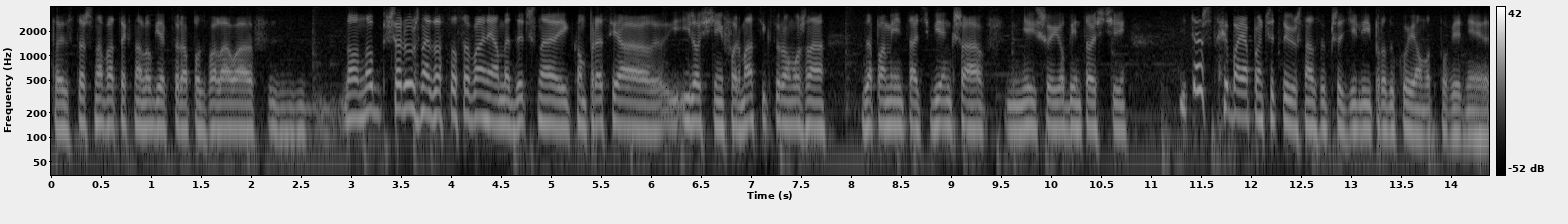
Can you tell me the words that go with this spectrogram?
to jest też nowa technologia, która pozwalała w, no, no, przeróżne zastosowania medyczne i kompresja ilości informacji, którą można zapamiętać, większa w mniejszej objętości i też chyba Japończycy już nas wyprzedzili i produkują odpowiednie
